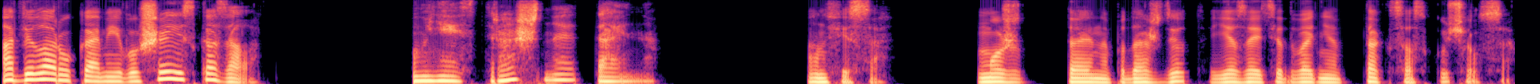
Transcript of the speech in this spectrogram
обвела руками его шею и сказала. «У меня есть страшная тайна». «Анфиса, может, тайна подождет? Я за эти два дня так соскучился».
